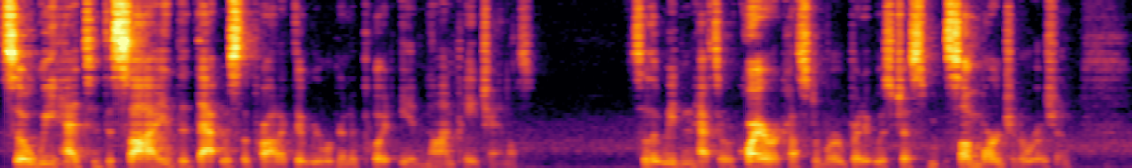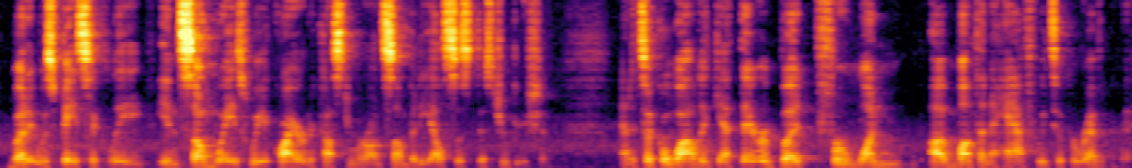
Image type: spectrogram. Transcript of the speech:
So we had to decide that that was the product that we were going to put in non-pay channels so that we didn't have to acquire a customer, but it was just some margin erosion. But it was basically, in some ways, we acquired a customer on somebody else's distribution. And it took a while to get there, but for one month and a half, we took a revenue hit.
